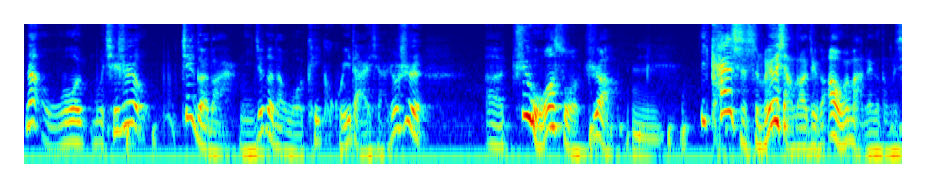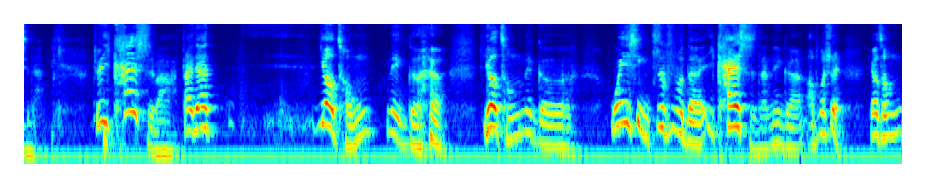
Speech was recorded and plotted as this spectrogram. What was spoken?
那我我其实这个吧，你这个呢，我可以回答一下，就是呃，据我所知啊，嗯一开始是没有想到这个二维码那个东西的，就一开始吧，大家要从那个要从那个微信支付的一开始的那个啊，不是要从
